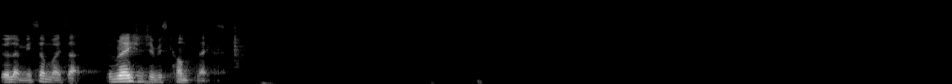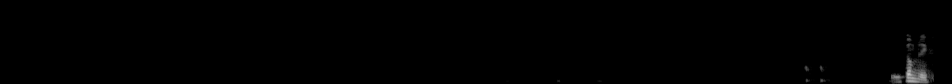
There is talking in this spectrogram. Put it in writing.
So let me summarize that. The relationship is complex. The complex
